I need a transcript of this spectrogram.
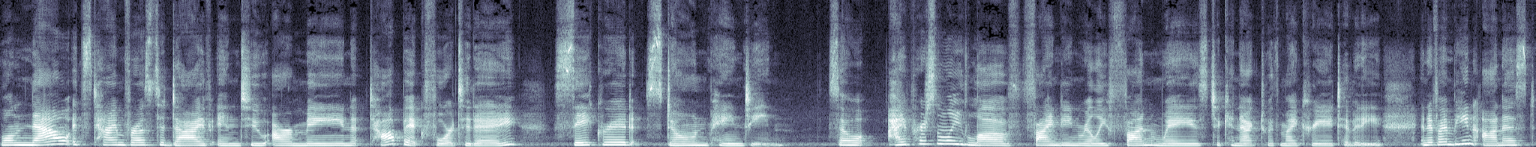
Well, now it's time for us to dive into our main topic for today sacred stone painting. So, I personally love finding really fun ways to connect with my creativity. And if I'm being honest,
